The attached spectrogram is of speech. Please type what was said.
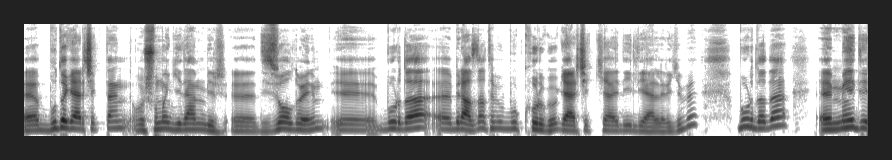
E, bu da gerçekten hoşuma giden bir e, dizi oldu benim. E, burada e, biraz daha tabii bu kurgu. Gerçek hikaye değil diğerleri gibi. Burada da e, medya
